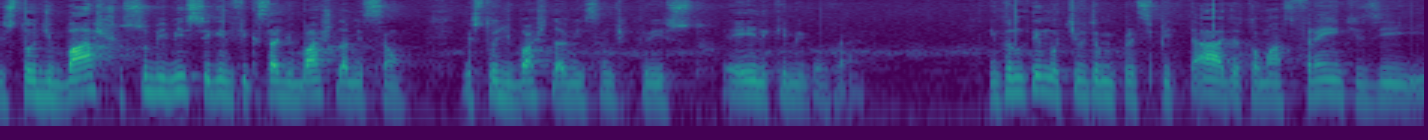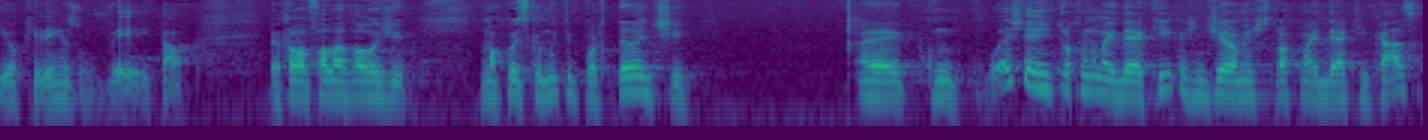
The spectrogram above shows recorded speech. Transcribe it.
Estou debaixo, submisso significa estar debaixo da missão. Eu estou debaixo da missão de Cristo. É Ele que me governa. Então não tem motivo de eu me precipitar, de eu tomar as frentes e eu querer resolver e tal. Eu estava falando hoje uma coisa que é muito importante. É, com, a gente trocando uma ideia aqui, que a gente geralmente troca uma ideia aqui em casa.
